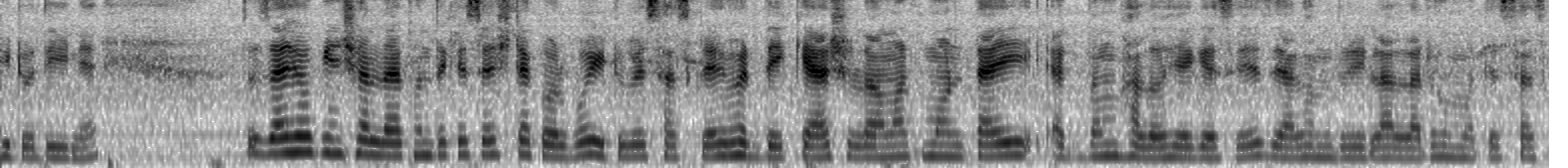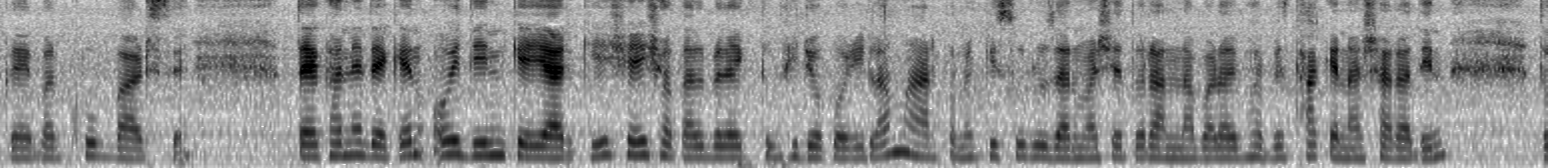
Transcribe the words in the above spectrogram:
ভিডিও দিই না। তো যাই হোক, ইনশাল্লাহ এখন থেকে চেষ্টা করব ইউটিউবে সাবস্ক্রাইবার দেখে। আসলে আমার মনটাই একদম ভালো হয়ে গেছে যে আলহামদুলিল্লাহ, আল্লাহর রহমতে সাবস্ক্রাইবার খুব বাড়ছে। তো এখানে দেখেন, ওই দিনকেই আর কি, সেই সকালবেলা একটু ভিডিও করিলাম। আর কোনো কিছু রোজার মাসে তো রান্না বাড়া ওইভাবে থাকে না সারাদিন। তো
